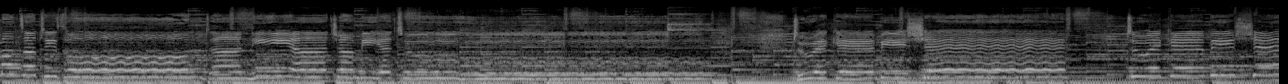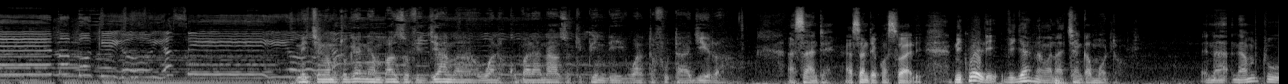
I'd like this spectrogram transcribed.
matatizo yetu turekebishe turekebishe mapokeo yasiyo ni changamoto gani ambazo vijana wanakumbana nazo kipindi wanatafuta ajira? Asante asante kwa swali. Ni kweli vijana wana changamoto. Na, na mtu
